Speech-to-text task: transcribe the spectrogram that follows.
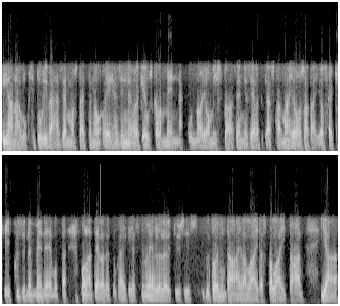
ihan aluksi tuli vähän semmoista, että no eihän sinne oikein uskalla mennä, kun noi omistaa sen ja siellä pitäisi varmaan jo osata jotakin, kun sinne menee, mutta me ollaan terotettu kaikille, että meillä löytyy siis toimintaa aivan laidasta laitaan ja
